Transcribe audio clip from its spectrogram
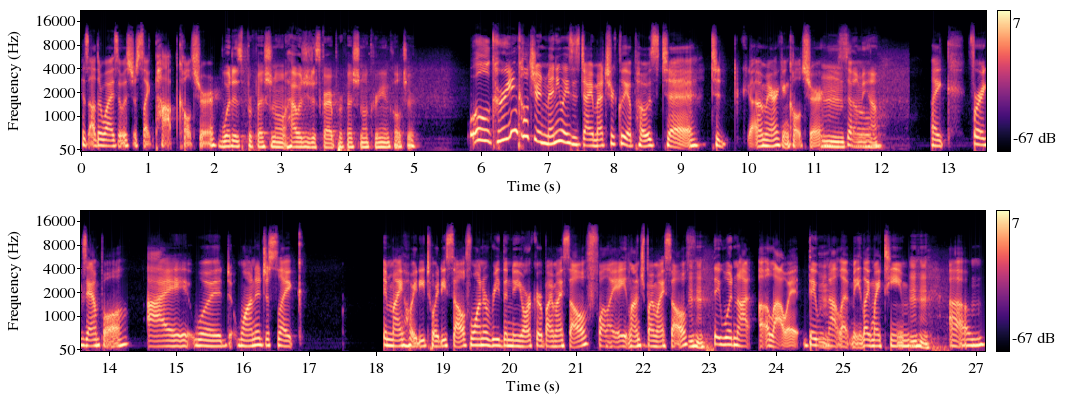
Because otherwise it was just like pop culture. What is professional? How would you describe professional Korean culture? Well, Korean culture in many ways is diametrically opposed to to American culture. Mm, tell me how. Like, for example, I would want to just like in my hoity-toity self want to read the New Yorker by myself while I ate lunch by myself. Mhm. They would not allow it. They would Mm. not let me. Like my team, Mhm. um,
